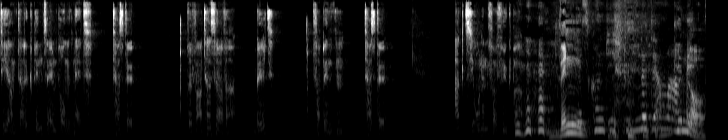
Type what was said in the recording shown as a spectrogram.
Theamtalkpinzellen.net. Taste. Privater Server. Bild. Verbinden. Taste. Aktionen verfügbar. Wenn, Jetzt kommt die Stunde der Wahrheit. Genau.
